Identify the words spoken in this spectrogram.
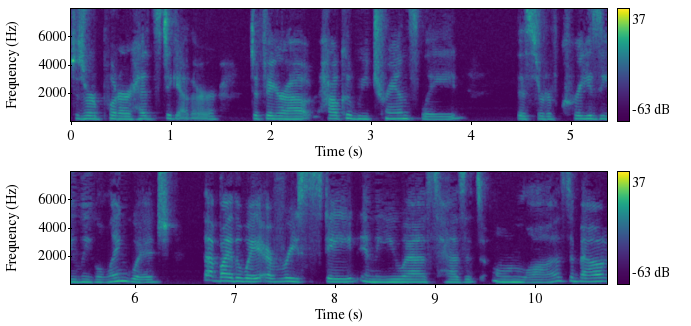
to sort of put our heads together to figure out how could we translate this sort of crazy legal language that by the way every state in the US has its own laws about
